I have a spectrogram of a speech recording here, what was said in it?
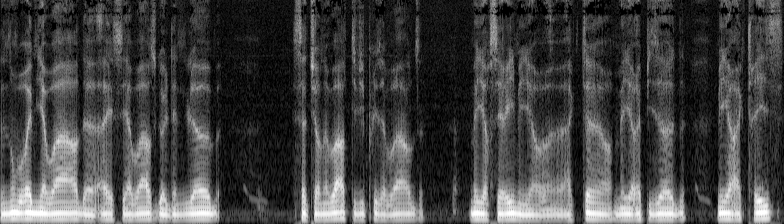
de nombreux Emmy Awards, ASC Awards, Golden Globe, Saturn Awards, TV Prize Awards, meilleure série, meilleur euh, acteur, meilleur épisode, meilleure actrice.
